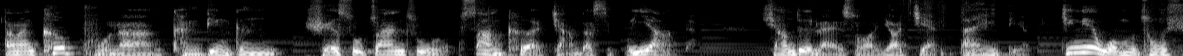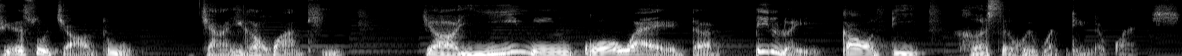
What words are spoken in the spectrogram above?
当然，科普呢肯定跟学术专注上课讲的是不一样的，相对来说要简单一点。今天我们从学术角度。讲一个话题，叫移民国外的壁垒高低和社会稳定的关系。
